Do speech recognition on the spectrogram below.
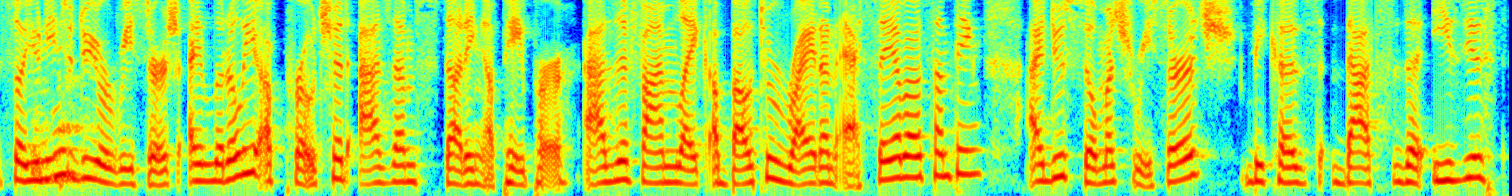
So you mm-hmm. need to mm-hmm. do your research. I literally approach it as I'm studying a paper, as if I'm like about to write an essay about something. I do so much research because that's the easiest,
